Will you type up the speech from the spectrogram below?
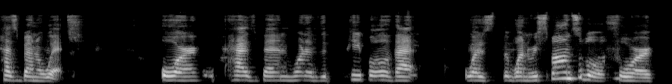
has been a witch or has been one of the people that was the one responsible for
